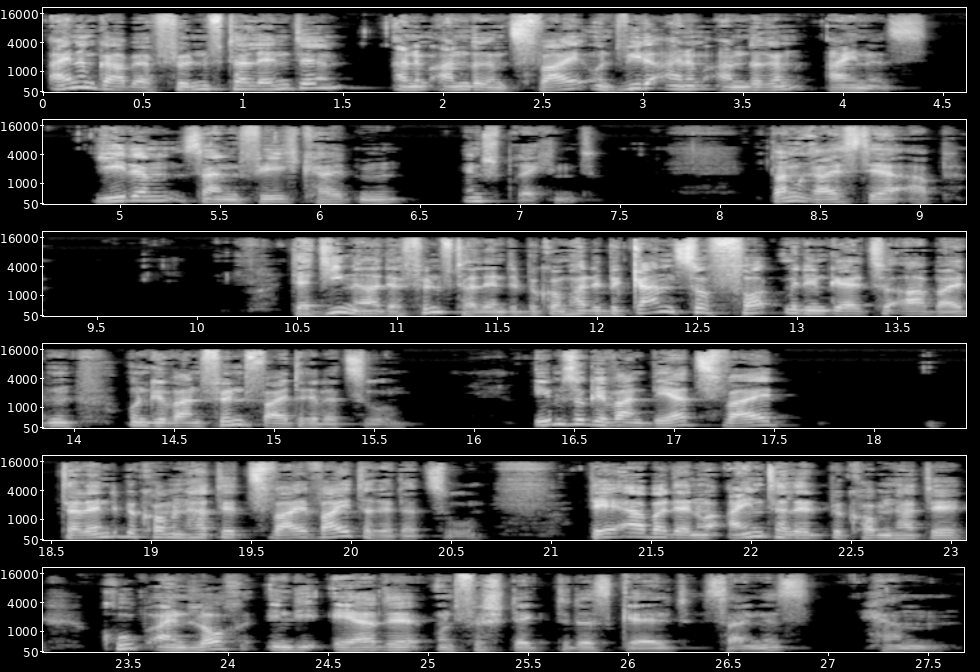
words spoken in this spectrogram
Einem gab er fünf Talente, einem anderen zwei und wieder einem anderen eines. Jedem seinen Fähigkeiten entsprechend. Dann reiste er ab. Der Diener, der fünf Talente bekommen hatte, begann sofort mit dem Geld zu arbeiten und gewann fünf weitere dazu. Ebenso gewann der zwei Talente bekommen hatte, zwei weitere dazu. Der aber, der nur ein Talent bekommen hatte, grub ein Loch in die Erde und versteckte das Geld seines Herrn.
